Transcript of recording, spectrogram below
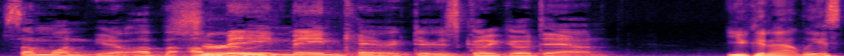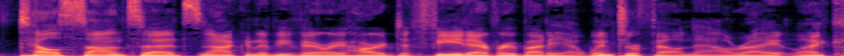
Someone, you know, a, a main main character is going to go down. You can at least tell Sansa it's not going to be very hard to feed everybody at Winterfell now, right? Like,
